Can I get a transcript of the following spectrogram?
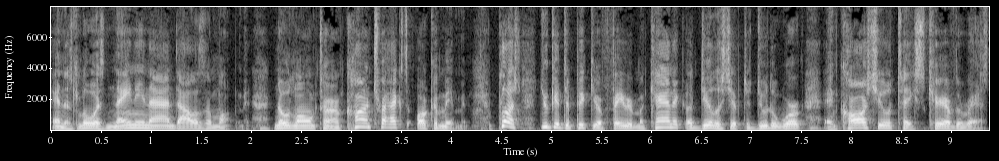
and as low as $99 a month. No long-term contracts or commitment. Plus, you get to pick your favorite mechanic or dealership to do the work and CarShield takes care of the rest.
